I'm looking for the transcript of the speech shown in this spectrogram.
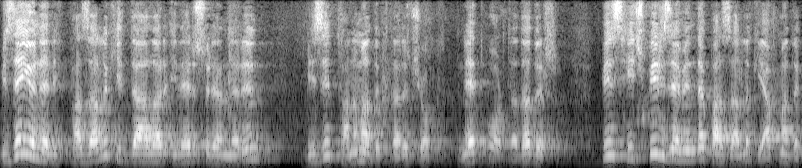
Bize yönelik pazarlık iddiaları ileri sürenlerin bizi tanımadıkları çok net ortadadır. Biz hiçbir zeminde pazarlık yapmadık.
